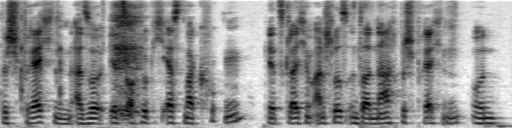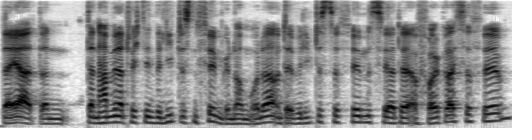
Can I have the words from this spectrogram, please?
besprechen. Also jetzt auch wirklich erstmal gucken, jetzt gleich im Anschluss und danach besprechen. Und naja, dann, dann haben wir natürlich den beliebtesten Film genommen, oder? Und der beliebteste Film ist ja der erfolgreichste Film.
